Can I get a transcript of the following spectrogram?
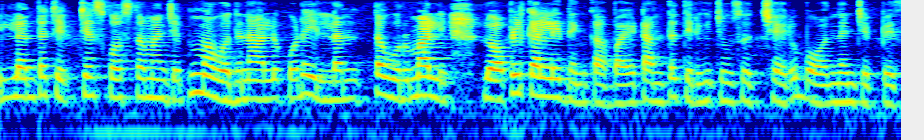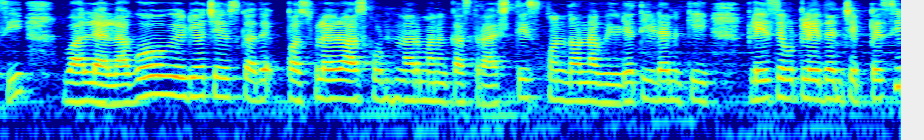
ఇల్లంతా చెక్ చేసుకొస్తామని చెప్పి మా వదినాళ్ళు కూడా ఇల్లంతా ఉరుమాలి. లోపలికి వెళ్ళలేదు ఇంకా. బయట అంతా తిరిగి చూసి వచ్చారు బాగుందని చెప్పేసి వాళ్ళు ఎలాగో వీడియో చేసి అదే పసుపులో రాసుకుంటున్నారు. మనం కాస్త రెస్ట్ తీసుకుందాం. నా వీడియో తీయడానికి ప్లేస్ ఇవ్వట్లేదని చెప్పేసి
